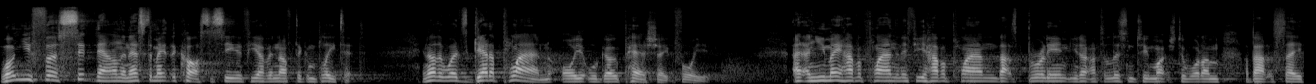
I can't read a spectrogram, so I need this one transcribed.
Won't you first sit down and estimate the cost to see if you have enough to complete it? In other words, get a plan or it will go pear shaped for you. And, and, you may have a plan, and if you have a plan, that's brilliant. You don't have to listen too much to what I'm about to say.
